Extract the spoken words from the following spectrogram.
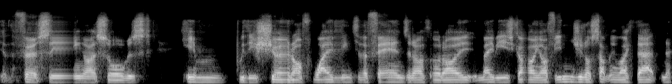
yeah, the first thing I saw was him with his shirt off, waving to the fans, and I thought, oh, maybe he's going off injured or something like that. And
